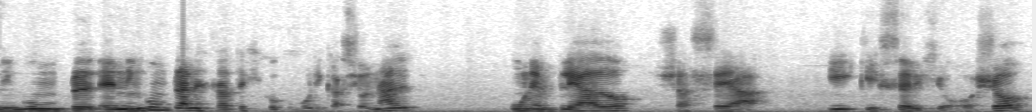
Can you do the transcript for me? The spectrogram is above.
ningún, en ningún plan estratégico comunicacional, un empleado, ya sea Iki, Sergio o yo,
